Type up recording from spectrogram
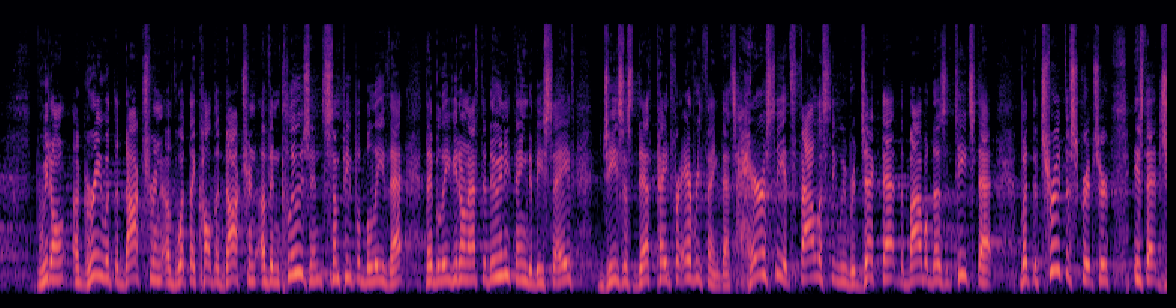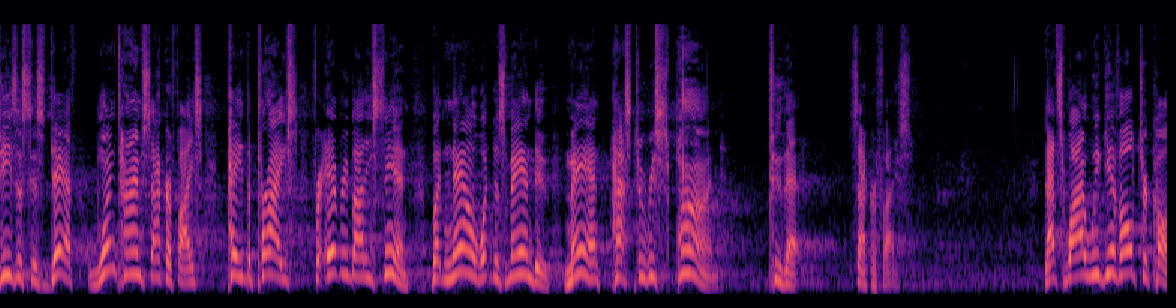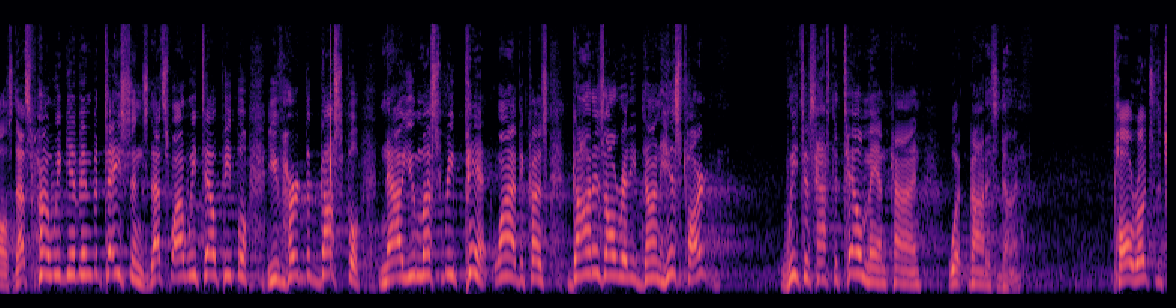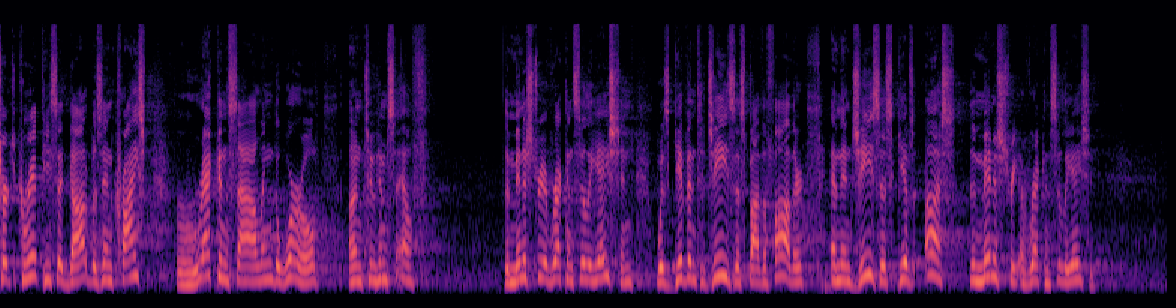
We don't agree with the doctrine of what they call the doctrine of inclusion. Some people believe that. They believe you don't have to do anything to be saved. Jesus' death paid for everything. That's heresy, it's fallacy. We reject that. The Bible doesn't teach that. But the truth of Scripture is that Jesus' death, one time sacrifice, paid the price for everybody's sin. But now, what does man do? Man has to respond to that sacrifice. That's why we give altar calls. That's why we give invitations. That's why we tell people, you've heard the gospel. Now you must repent. Why? Because God has already done his part. We just have to tell mankind what God has done. Paul wrote to the church of Corinth, he said, God was in Christ reconciling the world unto himself. The ministry of reconciliation was given to Jesus by the Father, and then Jesus gives us the ministry of reconciliation.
